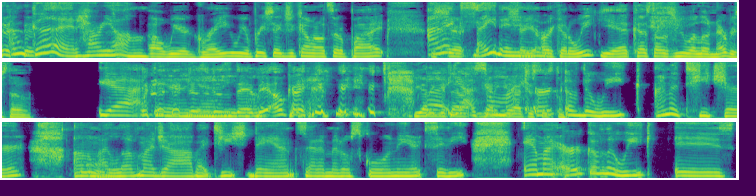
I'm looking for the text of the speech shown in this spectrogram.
I'm good. How are y'all? Oh, we are great. We appreciate you coming on to the pod. I'm Share- excited. Share your arc of the week. Yeah, cause those you were a little nervous though. Yeah, yeah, just, yeah. just bit. Okay. you gotta But get that. yeah, so my irk system. of the week, I'm a teacher. Um, I love my job. I teach dance at a middle school in New York City. And my irk of the week is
